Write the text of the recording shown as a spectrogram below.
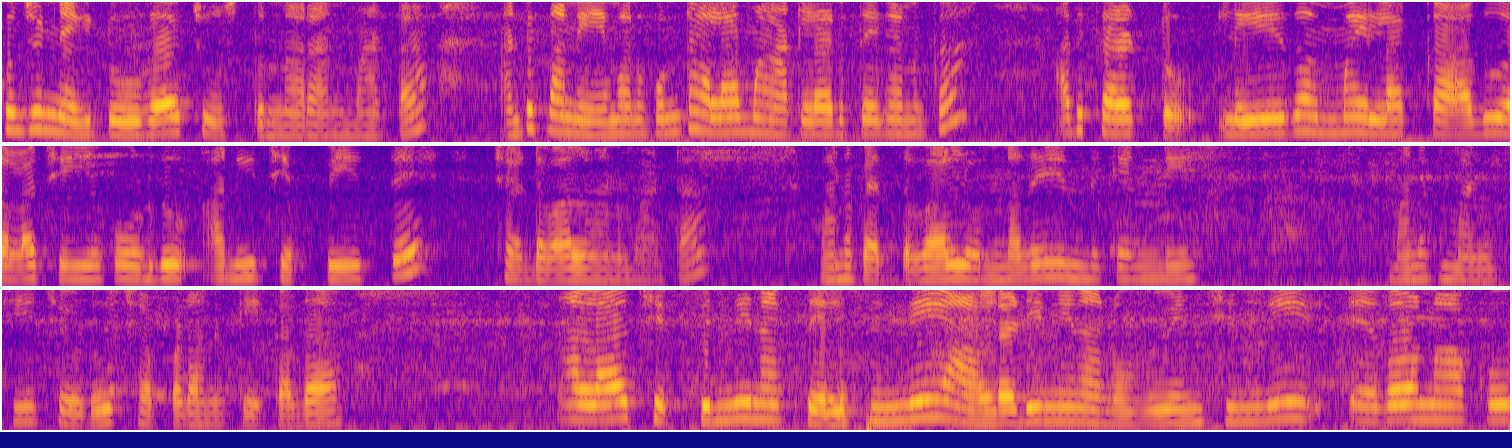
కొంచెం నెగిటివ్గా చూస్తున్నారనమాట అంటే తను ఏమనుకుంటే అలా మాట్లాడితే కనుక అది కరెక్ట్ లేదు అమ్మ ఇలా కాదు అలా చేయకూడదు అని చెప్పితే చెడ్డవాళ్ళం అనమాట మన పెద్దవాళ్ళు ఉన్నదే ఎందుకండి? మనకు మంచి చెడు చెప్పడానికి కదా? అలా చెప్పింది నాకు తెలిసింది. ఆల్రెడీ నేను అనుభవించింది. ఏదో నాకు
